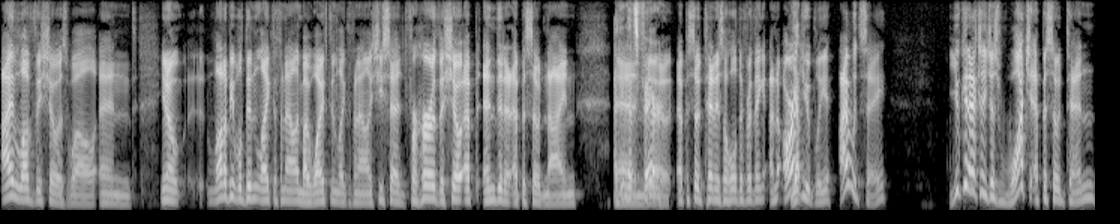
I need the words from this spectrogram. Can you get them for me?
I- love this show as well, and you know, a lot of people didn't like the finale. My wife didn't like the finale. She said for her the show ep- ended at episode nine. I think that's fair. you know, episode ten is a whole different thing, and arguably, I would say you could actually just watch episode ten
